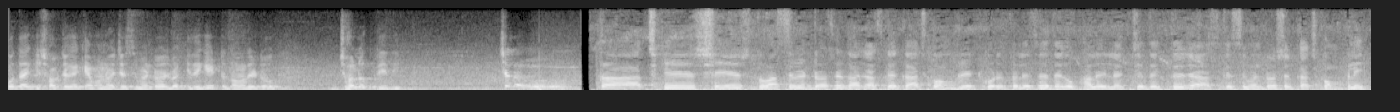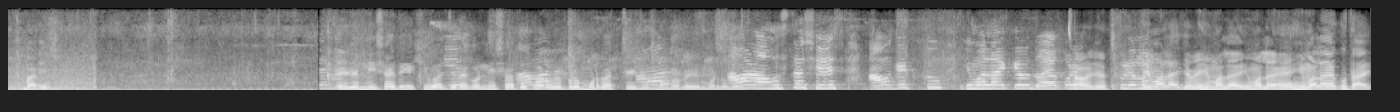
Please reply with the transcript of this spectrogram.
কোথায় কি, সব জায়গায় কেমন হয়েছে সিমেন্ট ওয়াশ, বা কী দেখি একটু তোমাদের একটু ঝলক দিয়ে দিই। চলো। তা আজকে শেষ তোমার সিমেন্ট ওয়াশের কাজ, আজকে কাজ কমপ্লিট করে ফেলেছে। দেখো, ভালোই লাগছে দেখতে যে আজকে সিমেন্ট ওয়াশের কাজ কমপ্লিট বাড়ির। এই যে নিশার দিকে কি বলছে দেখো নিশা তো গরমে পুরো মরে যাচ্ছে এই যে মরবে মরবে আমার অবস্থা শেষ। আমাকে একটু হিমালয় কেউ দয়া করে ছুঁড়ে হিমালয় যাবে হিমালয় হিমালয় হ্যাঁ হিমালয় কোথায়?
